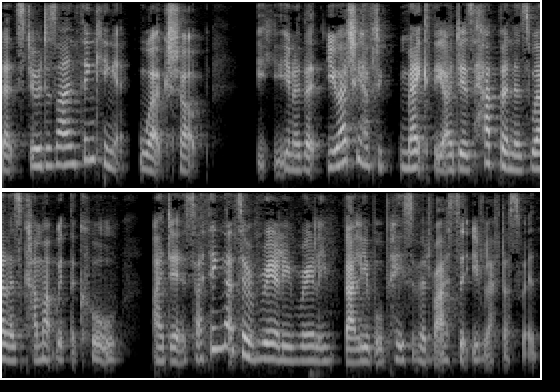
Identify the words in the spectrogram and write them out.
let's do a design thinking workshop you know that you actually have to make the ideas happen as well as come up with the cool ideas. So I think that's a really, really valuable piece of advice that you've left us with.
